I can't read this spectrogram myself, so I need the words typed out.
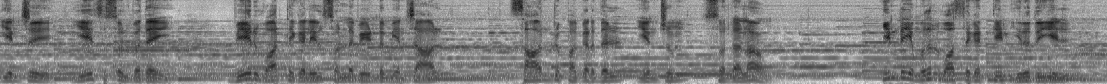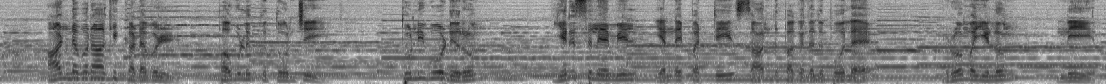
என்று இயேசு சொல்வதை வேறு வார்த்தைகளில் சொல்ல வேண்டும் என்றால் சான்று பகர்தல் என்றும் சொல்லலாம். இன்றைய முதல் வாசகத்தின் இறுதியில் ஆண்டவராகி கடவுள் பவுலுக்கு தோன்றி துணிவோடிரும் எருசலேமில் என்னை பற்றி சான்று பகர்ந்தது போல ரோமையிலும் நீர்.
